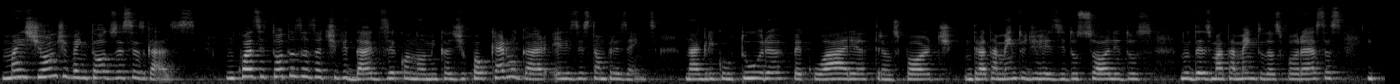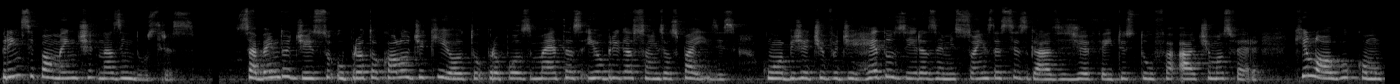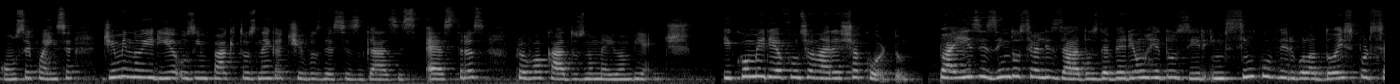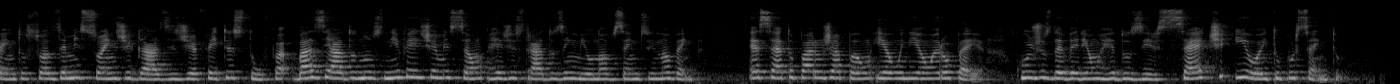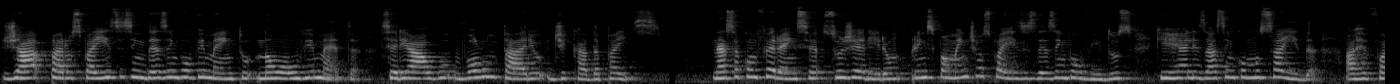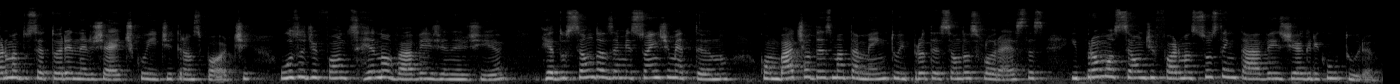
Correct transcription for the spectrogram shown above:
Mas de onde vêm todos esses gases? Em quase todas as atividades econômicas de qualquer lugar, eles estão presentes: na agricultura, pecuária, transporte, em tratamento de resíduos sólidos, no desmatamento das florestas e principalmente nas indústrias. Sabendo disso, o Protocolo de Kyoto propôs metas e obrigações aos países, com o objetivo de reduzir as emissões desses gases de efeito estufa à atmosfera, que logo, como consequência, diminuiria os impactos negativos desses gases extras provocados no meio ambiente. E como iria funcionar este acordo? Países industrializados deveriam reduzir em 5,2% suas emissões de gases de efeito estufa baseado nos níveis de emissão registrados em 1990, exceto para o Japão e a União Europeia, cujos deveriam reduzir 7 e 8%. Já para os países em desenvolvimento não houve meta, seria algo voluntário de cada país. Nessa conferência, sugeriram, principalmente aos países desenvolvidos, que realizassem como saída a reforma do setor energético e de transporte, uso de fontes renováveis de energia, redução das emissões de metano, combate ao desmatamento e proteção das florestas e promoção de formas sustentáveis de agricultura.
